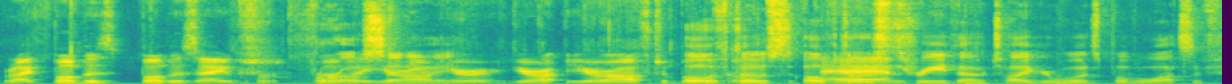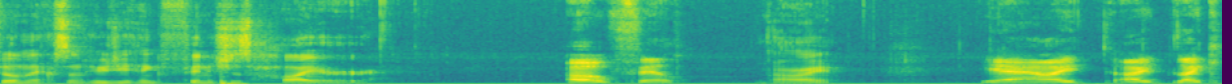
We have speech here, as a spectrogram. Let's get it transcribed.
right. Bubba's Bubba's out for Bubba, us you're on. anyway. You're you're you're off to Bubba. Of those, of Um, those three though, Tiger Woods, Bubba Watson, Phil Mickelson, who do you think finishes higher? Oh, Phil. All right. Yeah, I I like.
